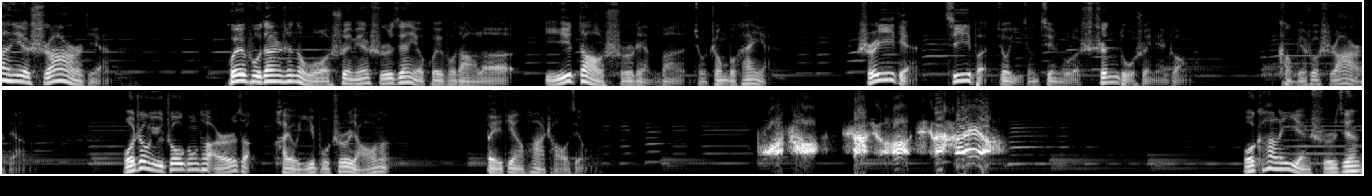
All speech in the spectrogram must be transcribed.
半夜十二点，恢复单身的我，睡眠时间也恢复到了一到十点半就睁不开眼，十一点基本就已经进入了深度睡眠状态，更别说十二点了。我正与周公他儿子还有一步之遥呢，被电话吵醒了。我操！下雪了，起来嗨呀！我看了一眼时间，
